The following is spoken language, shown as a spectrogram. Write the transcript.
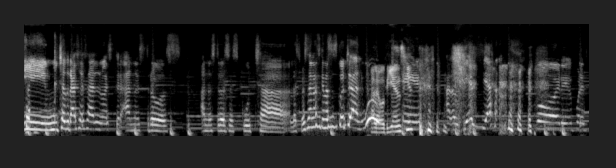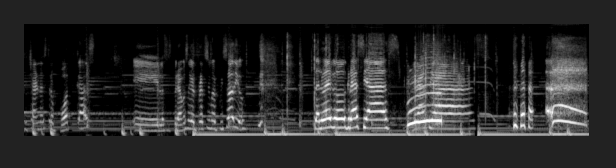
Y muchas gracias a, nuestra, a nuestros a nuestros escucha, a las personas que nos escuchan, a la audiencia, eh, a la audiencia por, eh, por, escuchar nuestro podcast. Eh, los esperamos en el próximo episodio. Hasta luego, gracias. Gracias.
